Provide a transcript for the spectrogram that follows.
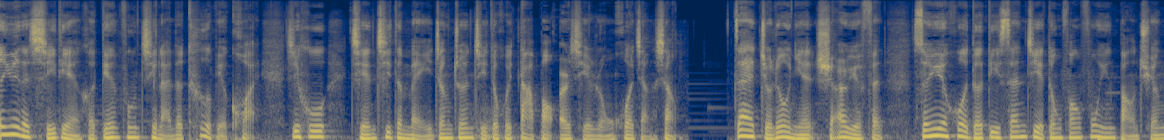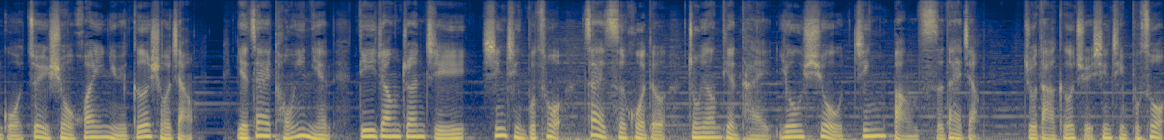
孙悦的起点和巅峰期来的特别快，几乎前期的每一张专辑都会大爆，而且荣获奖项。在九六年十二月份，孙悦获得第三届东方风云榜全国最受欢迎女歌手奖，也在同一年，第一张专辑《心情不错》再次获得中央电台优秀金榜磁带奖。主打歌曲《心情不错》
